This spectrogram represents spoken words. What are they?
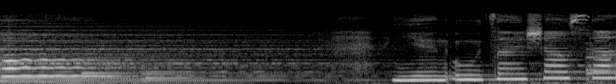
虹，烟雾在消散，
